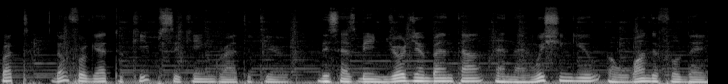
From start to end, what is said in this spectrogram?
but don't forget to keep seeking gratitude. This has been Georgian Benta, and I'm wishing you a wonderful day.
